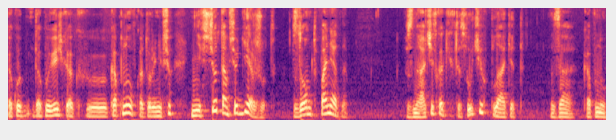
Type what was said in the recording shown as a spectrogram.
такую, такую вещь, как э, копну, в не все, не все там все держат. С домом-то понятно. Значит, в каких-то случаях платят за копну.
